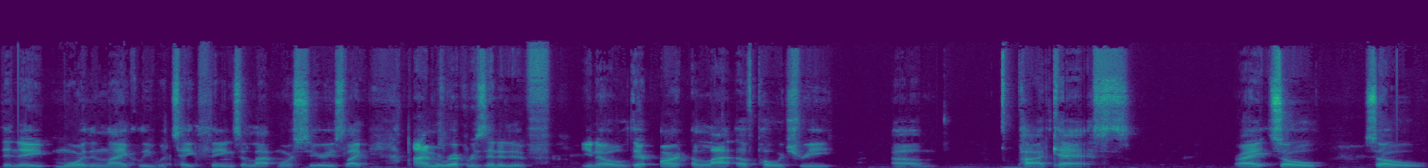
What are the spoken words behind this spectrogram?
then they more than likely would take things a lot more serious. Like I'm a representative. You know, there aren't a lot of poetry um, podcasts, right? So, so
